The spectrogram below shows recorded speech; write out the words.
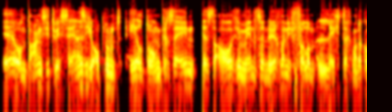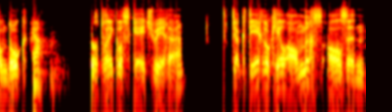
eh, ondanks die twee scènes die je opnoemt, heel donker zijn, is de algemene teneur van die film lichter. Maar dat komt ook ja. door, Nicolas Cage weer. Hè. Die acteert ook heel anders als in,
